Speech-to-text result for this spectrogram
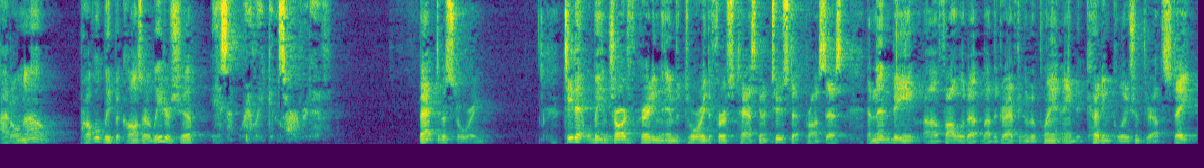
I don't know. Probably because our leadership isn't really conservative. Back to the story. TDEC will be in charge of creating the inventory, the first task in a two step process, and then be uh, followed up by the drafting of a plan aimed at cutting pollution throughout the state.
